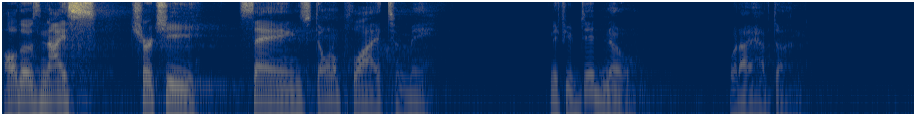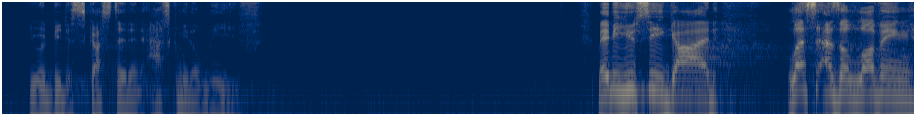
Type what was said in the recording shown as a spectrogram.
All those nice, churchy sayings don't apply to me. And if you did know what I have done, you would be disgusted and ask me to leave. Maybe you see God less as a loving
